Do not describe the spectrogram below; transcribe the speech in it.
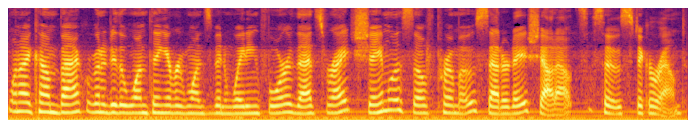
When I come back, we're going to do the one thing everyone's been waiting for. That's right, shameless self promo Saturday shoutouts. So stick around.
